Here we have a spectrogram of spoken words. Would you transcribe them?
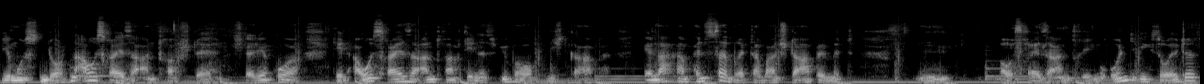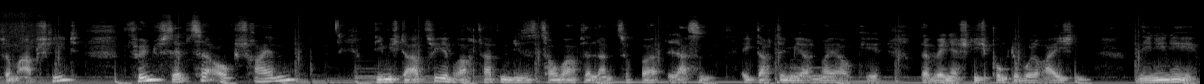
wir mussten dort einen Ausreiseantrag stellen. Stell dir vor, den Ausreiseantrag, den es überhaupt nicht gab. Er lag am Fensterbrett, da war ein Stapel mit hm, Ausreiseanträgen. Und ich sollte zum Abschied fünf Sätze aufschreiben, die mich dazu gebracht hatten, dieses zauberhafte Land zu verlassen. Ich dachte mir, naja, okay, da werden ja Stichpunkte wohl reichen. Nee, nee, nee,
